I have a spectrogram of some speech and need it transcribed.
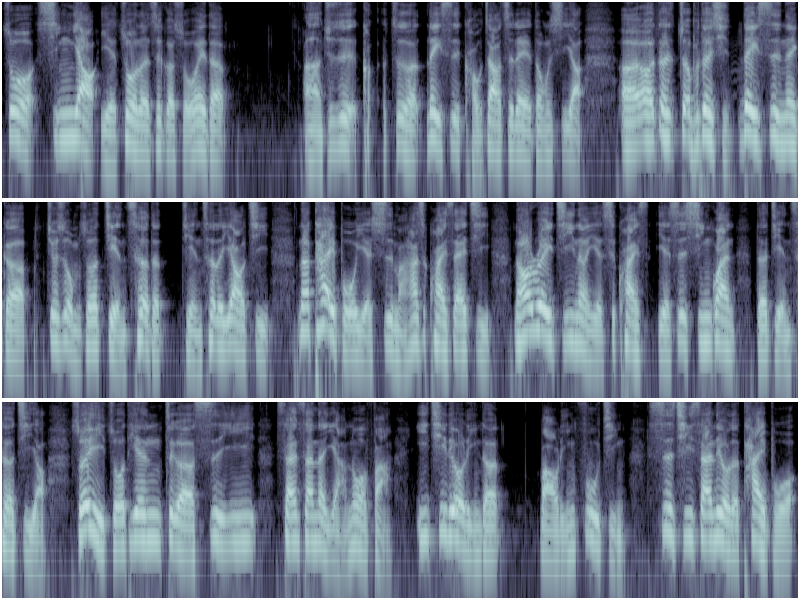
做新药，也做了这个所谓的。呃，就是口这个类似口罩之类的东西哦，呃呃，这这不对起，类似那个就是我们说检测的检测的药剂。那泰博也是嘛，它是快筛剂，然后瑞基呢也是快也是新冠的检测剂哦。所以昨天这个四一三三的亚诺法，一七六零的。宝林富锦四七三六的泰博，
